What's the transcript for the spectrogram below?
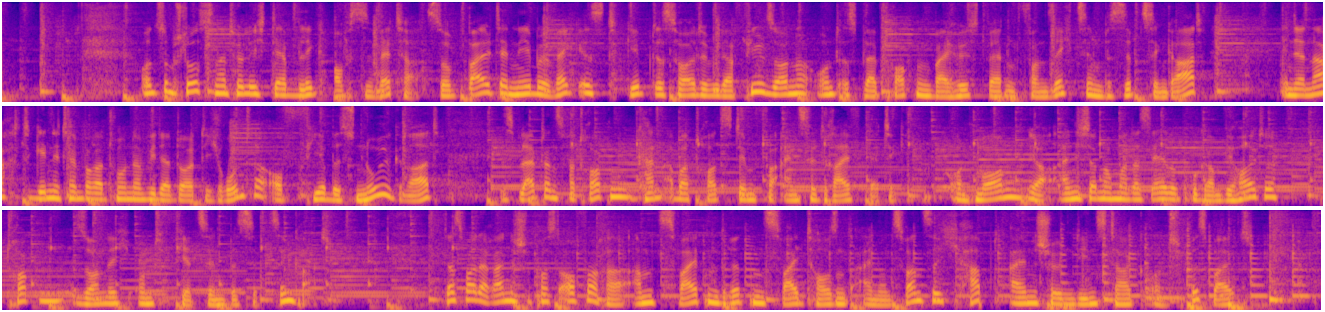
Und zum Schluss natürlich der Blick aufs Wetter. Sobald der Nebel weg ist, gibt es heute wieder viel Sonne und es bleibt trocken bei Höchstwerten von 16 bis 17 Grad. In der Nacht gehen die Temperaturen dann wieder deutlich runter auf 4 bis 0 Grad. Es bleibt dann zwar trocken, kann aber trotzdem vereinzelt Reifblätte geben. Und morgen, ja, eigentlich dann nochmal dasselbe Programm wie heute. Trocken, sonnig und 14 bis 17 Grad. Das war der Rheinische Postaufwacher am 2.3.2021. Habt einen schönen Dienstag und bis bald.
